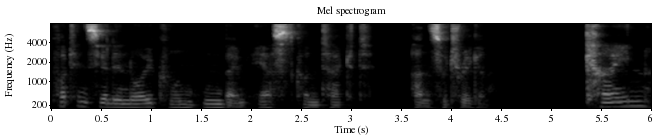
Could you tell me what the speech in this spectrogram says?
potenzielle Neukunden beim Erstkontakt anzutriggern. Kein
